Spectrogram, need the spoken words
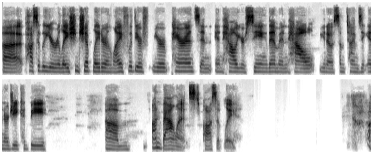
uh, possibly your relationship later in life with your your parents and and how you're seeing them and how you know sometimes the energy could be um unbalanced possibly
